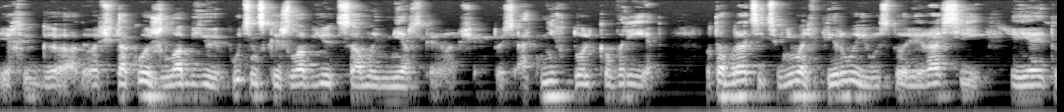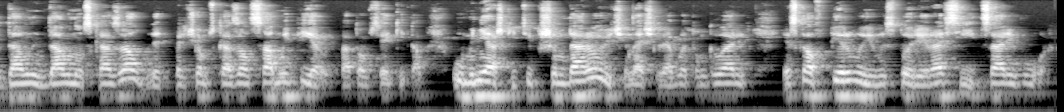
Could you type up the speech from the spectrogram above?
Эх, гады. Вообще такое жлобье. И путинское жлобье это самое мерзкое вообще. То есть от них только вред. Вот обратите внимание, впервые в истории России, и я это давным-давно сказал, причем сказал самый первый, потом всякие там умняшки типа Шамдаровича начали об этом говорить. Я сказал, впервые в истории России царь-вор.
